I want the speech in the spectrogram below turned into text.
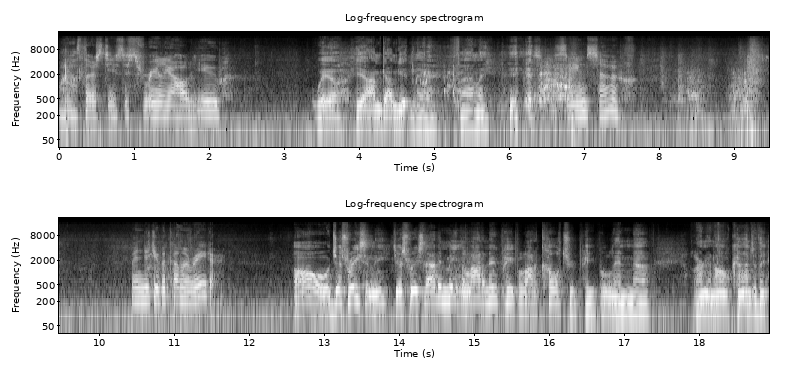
Wow, Thirsty, is this really all you? Well, yeah, I'm I'm getting there finally. Seems so. When did you become a reader? Oh, just recently. Just recently. I've been meeting a lot of new people, a lot of cultured people, and uh, learning all kinds of things.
